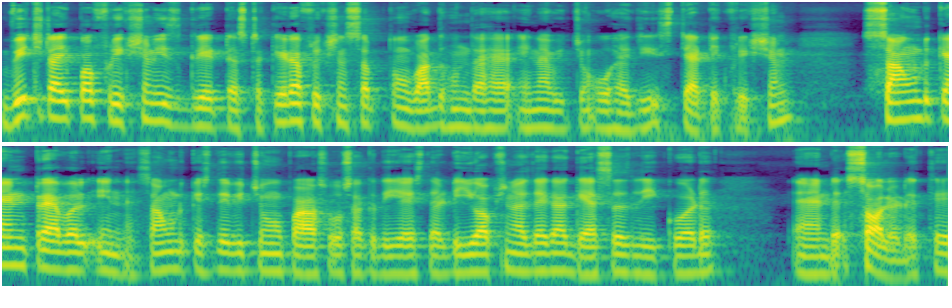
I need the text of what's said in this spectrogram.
which type of friction is greatest ਕਿਹੜਾ ਫ੍ਰਿਕਸ਼ਨ ਸਭ ਤੋਂ ਵੱਧ ਹੁੰਦਾ ਹੈ ਇਹਨਾਂ ਵਿੱਚੋਂ ਉਹ ਹੈ ਜੀ static friction sound can travel in sound ਕਿਸ ਦੇ ਵਿੱਚੋਂ ਪਾਸ ਹੋ ਸਕਦੀ ਹੈ ਇਸ ਦਾ ਡੀ ਆਪਸ਼ਨ ਆ ਜਾਏਗਾ ਗੈਸਸ ਲਿਕੁਇਡ ਐਂਡ ਸੋਲਿਡ ਇੱਥੇ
